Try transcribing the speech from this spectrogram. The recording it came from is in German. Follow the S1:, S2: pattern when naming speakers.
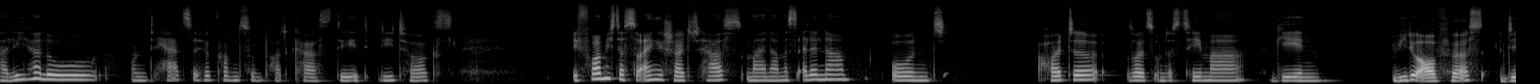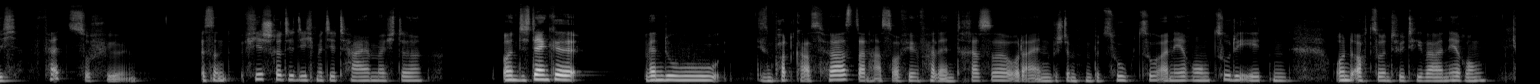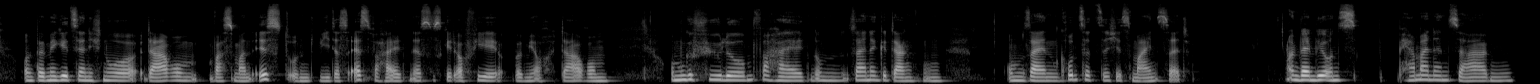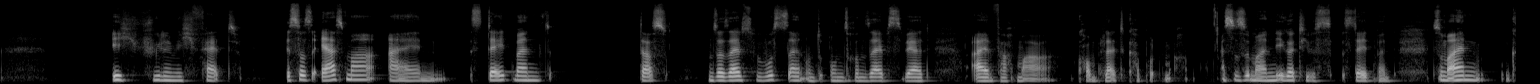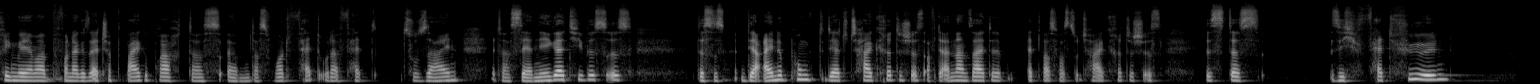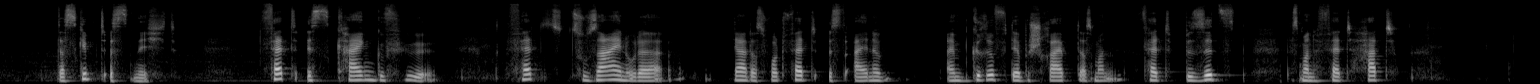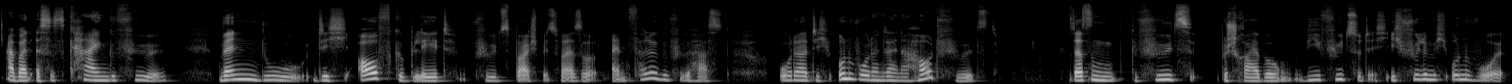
S1: Hallo und herzlich willkommen zum Podcast De Detox. Ich freue mich, dass du eingeschaltet hast. Mein Name ist Elena und heute soll es um das Thema gehen, wie du aufhörst, dich fett zu fühlen. Es sind vier Schritte, die ich mit dir teilen möchte. Und ich denke, wenn du diesen Podcast hörst, dann hast du auf jeden Fall Interesse oder einen bestimmten Bezug zu Ernährung, zu Diäten und auch zu intuitiver Ernährung. Und bei mir geht es ja nicht nur darum, was man isst und wie das Essverhalten ist. Es geht auch viel bei mir auch darum, um Gefühle, um Verhalten, um seine Gedanken, um sein grundsätzliches Mindset. Und wenn wir uns permanent sagen, ich fühle mich fett, ist das erstmal ein Statement, das unser Selbstbewusstsein und unseren Selbstwert einfach mal komplett kaputt machen. Es ist immer ein negatives Statement. Zum einen kriegen wir ja mal von der Gesellschaft beigebracht, dass ähm, das Wort fett oder fett zu sein etwas sehr Negatives ist. Das ist der eine Punkt, der total kritisch ist. Auf der anderen Seite etwas, was total kritisch ist, ist, dass sich fett fühlen, das gibt es nicht. Fett ist kein Gefühl fett zu sein oder ja, das Wort Fett ist eine, ein Begriff, der beschreibt, dass man Fett besitzt, dass man Fett hat. Aber es ist kein Gefühl. Wenn du dich aufgebläht fühlst, beispielsweise ein Völlegefühl hast oder dich unwohl in deiner Haut fühlst, das sind Gefühlsbeschreibungen. Wie fühlst du dich? Ich fühle mich unwohl.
